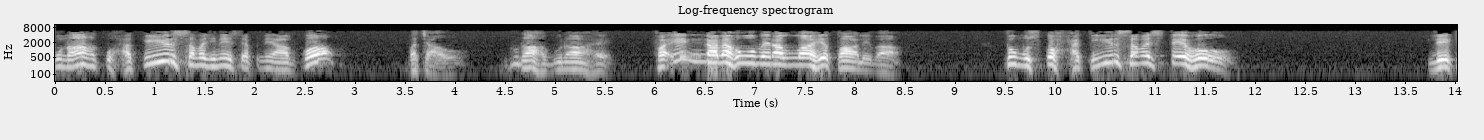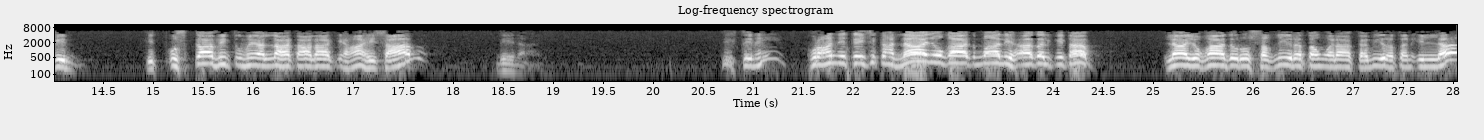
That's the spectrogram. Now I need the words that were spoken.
گناہ کو حقیر سمجھنے سے اپنے آپ کو بچاؤ۔ گناہ گناہ ہے۔ فن نہ میرا اللہ طالبہ تم اس کو حقیر سمجھتے ہو۔ لیکن اس کا بھی تمہیں اللہ تعالی کے ہاں حساب دینا ہے۔ دیکھتے نہیں؟ قرآن نے کیسے کہا؟ لا یوگاد مال حادل کتاب، لا یوگاد رو سگی رتن اللہ کبھی رتن اللہ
